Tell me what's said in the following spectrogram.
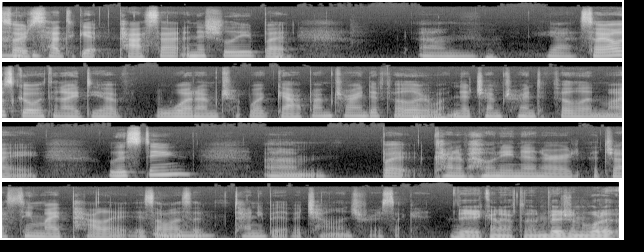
so I just had to get past that initially. But um, yeah, so I always go with an idea of what I'm, tr- what gap I'm trying to fill or what niche I'm trying to fill in my listing. Um, but kind of honing in or adjusting my palette is always a tiny bit of a challenge for a second. Yeah, you kind of have to envision what it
